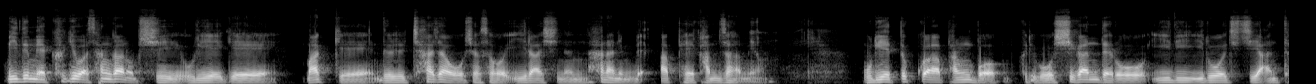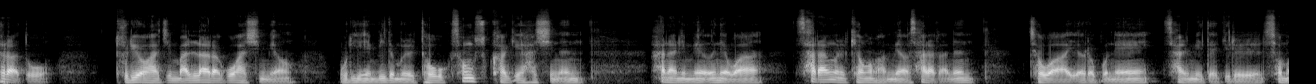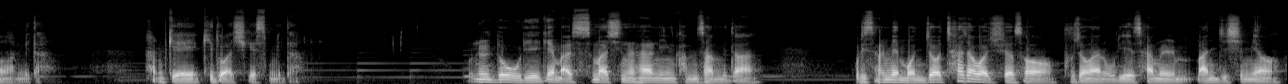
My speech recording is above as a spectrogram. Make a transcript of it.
믿음의 크기와 상관없이 우리에게 맞게 늘 찾아오셔서 일하시는 하나님 앞에 감사하며 우리의 뜻과 방법 그리고 시간대로 일이 이루어지지 않더라도 두려워하지 말라라고 하시며 우리의 믿음을 더욱 성숙하게 하시는 하나님의 은혜와 사랑을 경험하며 살아가는 저와 여러분의 삶이 되기를 소망합니다. 함께 기도하시겠습니다. 오늘도 우리에게 말씀하시는 하나님 감사합니다. 우리 삶에 먼저 찾아와 주셔서 부정한 우리의 삶을 만지시며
